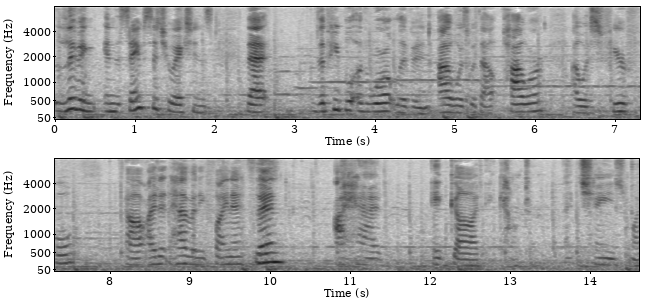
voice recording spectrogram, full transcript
living in the same situations that the people of the world live in. I was without power, I was fearful, uh, I didn't have any finances. Then I had a God encounter changed my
